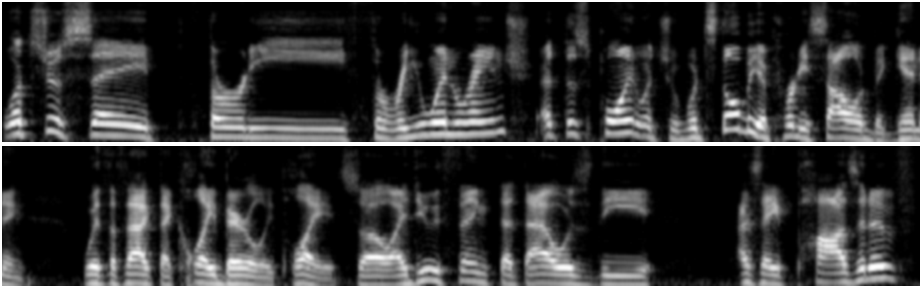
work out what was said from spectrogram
let's just say 33 win range at this point, which would still be a pretty solid beginning with the fact that Clay barely played. So I do think that that was the, as a positive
